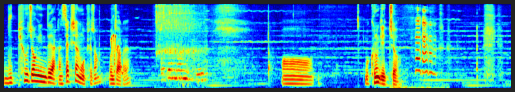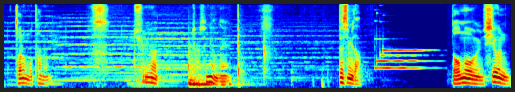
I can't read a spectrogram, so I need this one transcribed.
무표정인데 약간 섹시한 무표정? 뭔지 알아요? 어, 뭐 그런 게 있죠. 저는 못하는. 추리가 잘생겼네. 됐습니다. 너무 쉬운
